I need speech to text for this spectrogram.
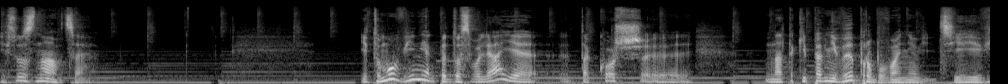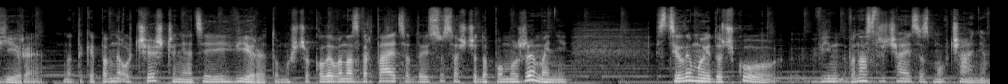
Ісус знав це. І тому Він якби дозволяє також на такі певні випробування цієї віри, на таке певне очищення цієї віри, тому що коли вона звертається до Ісуса, що допоможи мені, зціли мою дочку, він, вона зустрічається з мовчанням.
